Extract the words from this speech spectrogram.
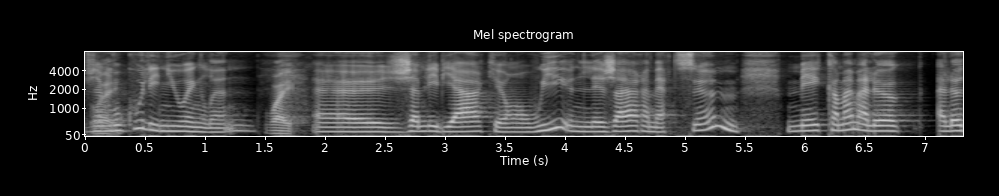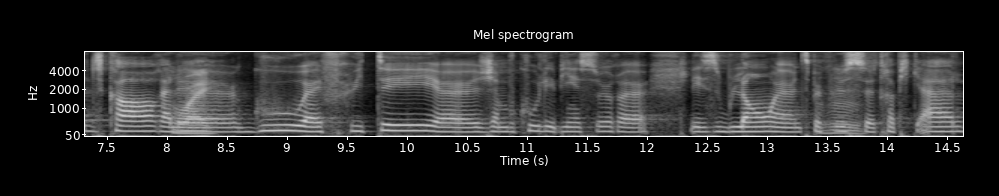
J'aime beaucoup les New England. Ouais. Euh, j'aime les bières qui ont, oui, une légère amertume, mais quand même, elle a elle a du corps, elle a un goût fruité. Euh, j'aime beaucoup, les, bien sûr, euh, les houblons un petit peu mhm. plus tropical.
